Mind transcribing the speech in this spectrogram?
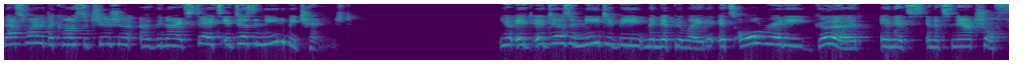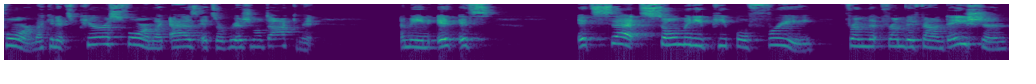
That's why with the Constitution of the United States, it doesn't need to be changed you know, it, it doesn't need to be manipulated. It's already good in its in its natural form, like in its purest form, like as its original document. I mean, it, it's it set so many people free from the from the foundation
